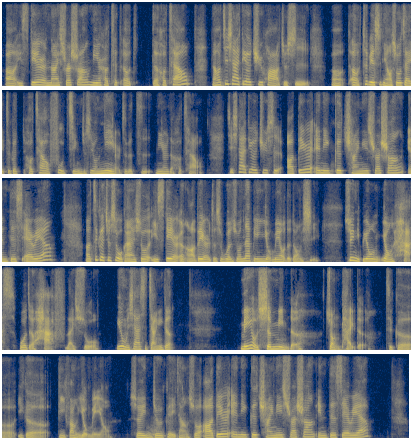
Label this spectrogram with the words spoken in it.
呃，Is there a nice restaurant near hotel？呃，the hotel。然后接下来第二句话就是，呃呃，特别是你要说在这个 hotel 附近，就是用 near 这个字，near the hotel。接下来第二句是，Are there any good Chinese restaurant in this area？呃，这个就是我刚才说，Is there and are there，就是问说那边有没有的东西。所以你不用用 has 或者 have 来说，因为我们现在是讲一个。 没有生命的状态的这个一个地方有没有？所以你就可以这样说：Are there any good Chinese restaurants in this area？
